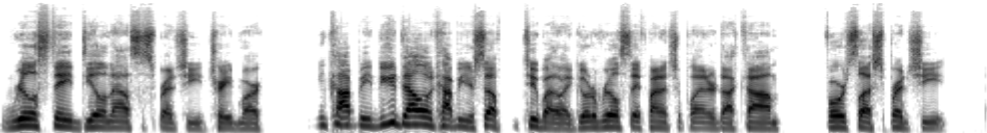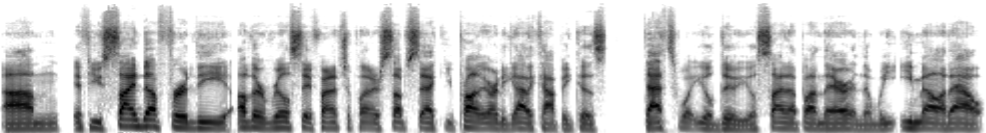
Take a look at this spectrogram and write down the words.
real estate deal analysis spreadsheet trademark you can copy, do you can download a copy yourself too, by the way. Go to realestatefinancialplanner.com forward slash spreadsheet. Um, if you signed up for the other real estate financial planner Substack, you probably already got a copy because that's what you'll do. You'll sign up on there and then we email it out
